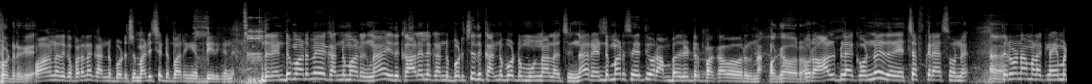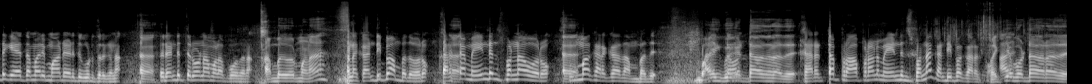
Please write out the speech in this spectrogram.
போட்டிருக்கு. வாங்கினதுக்கு அப்புறம் தான் கண்ணு போட்டுச்சு. மடி செட்டு பாருங்க எப்படி இருக்குன்னு. இந்த ரெண்டு மாடுமே கண்ணு மாடுங்கண்ணா. இது காலையில கண்ணு போட்டுச்சு இது கண்ணு போட்டு மூணு நாள் ஆச்சுங்கண்ணா. ரெண்டு மாடு சேர்த்து ஒரு ஐம்பது லிட்டர் பக்காவா வருங்கண்ணா. ஒரு ஆல் பிளாக் ஒன்று இது ஹெச்எஃப் கிராஸ் ஒன்று திருவண்ணாமலை கிளைமேட்டுக்கு ஏற்ற மாதிரி மாடு எடுத்து கொடுத்துருக்கேன் ரெண்டு திருவண்ணாமலை போதுண்ணா ஐம்பது வருமாண்ணா? ஆனா கண்டிப்பா ஐம்பது வரும். கரெக்டா மெயின்டைன்ஸ் பண்ணா வரும். சும்மா கறக்காது ஐம்பது. பைக் போய் கரெக்டாக வந்துடாது கரெக்டா ப்ராப்பரான மெயின்டைன்ஸ் பண்ணா கண்டிப்பா கறக்கும். வைக்க போட்டா வராது.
